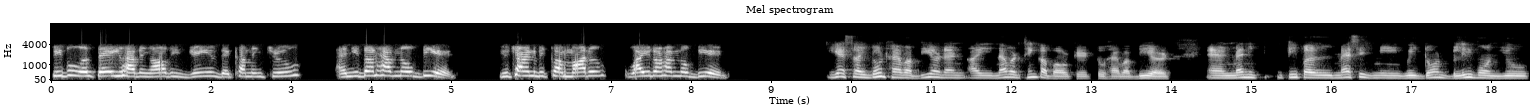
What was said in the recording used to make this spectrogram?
People will say you're having all these dreams, they're coming true, and you don't have no beard. You're trying to become model. Why you don't have no beard? Yes i don't have a beard and i never think about it to have a beard. And many people message me we don't believe on you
